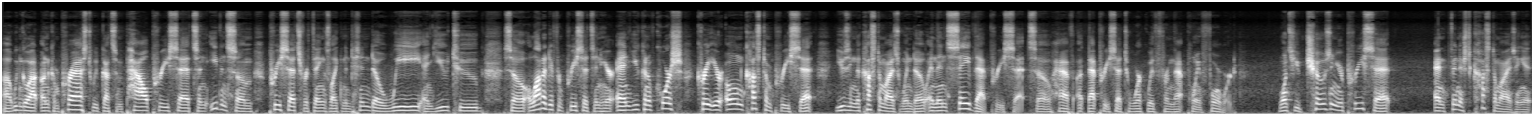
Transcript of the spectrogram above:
Uh, we can go out uncompressed. We've got some PAL presets and even some presets for things like Nintendo Wii and YouTube. So a lot of different presets in here. And you can, of course, create your own custom preset using the Customize window and then save that preset. So have uh, that preset to work with from that point forward. Once you've chosen your preset and finished customizing it,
